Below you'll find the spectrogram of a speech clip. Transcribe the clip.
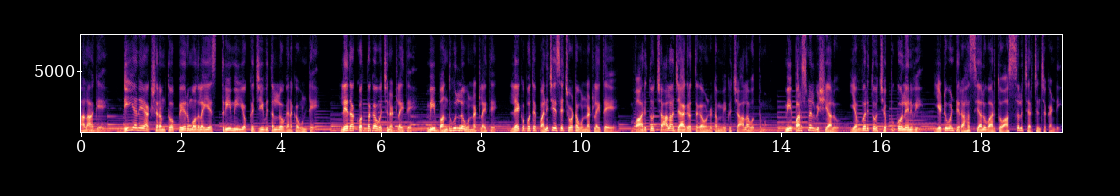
అలాగే డి అనే అక్షరంతో పేరు మొదలయ్యే స్త్రీ మీ యొక్క జీవితంలో గనక ఉంటే లేదా కొత్తగా వచ్చినట్లయితే మీ బంధువుల్లో ఉన్నట్లయితే లేకపోతే పనిచేసే చోట ఉన్నట్లయితే వారితో చాలా జాగ్రత్తగా ఉండటం మీకు చాలా ఉత్తమం. మీ పర్సనల్ విషయాలు ఎవ్వరితో చెప్పుకోలేనివి ఎటువంటి రహస్యాలు వారితో అస్సలు చర్చించకండి.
